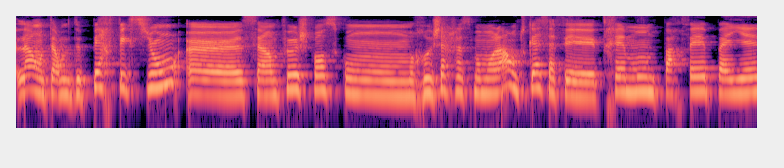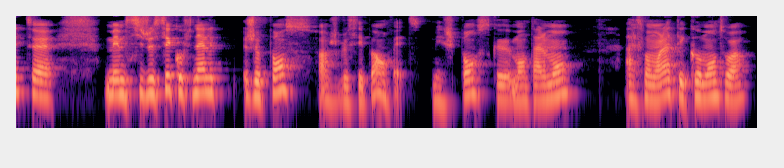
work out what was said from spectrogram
là en termes de perfection c'est un peu je pense qu'on recherche à ce moment-là. En tout cas ça fait très monde parfait paillettes même si je sais qu'au final je pense enfin je le sais pas en fait mais je pense que mentalement à ce moment-là, t'es comment toi?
